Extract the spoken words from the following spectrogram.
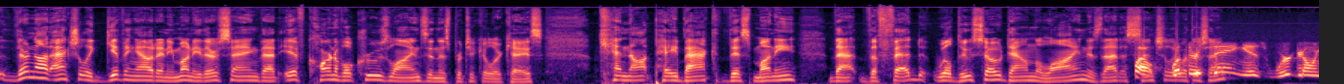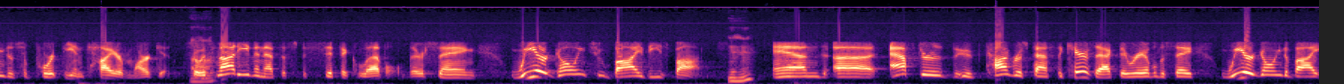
they're not actually giving out any money. They're saying that if Carnival Cruise Lines, in this particular case, cannot pay back this money, that the Fed will do so down the line. Is that essentially well, what, they're, saying? What they're saying? is we're going to support the entire market. So Uh-huh. it's not even at the specific level. They're saying we are going to buy these bonds. Mm-hmm. And uh, after the Congress passed the CARES Act, they were able to say we are going to buy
